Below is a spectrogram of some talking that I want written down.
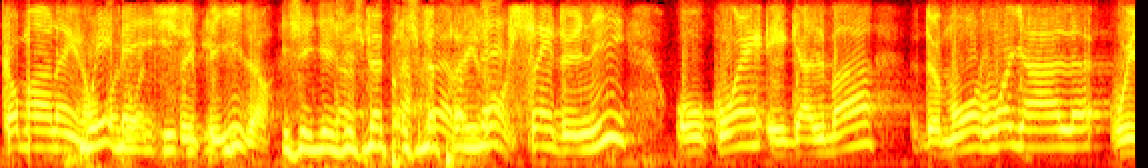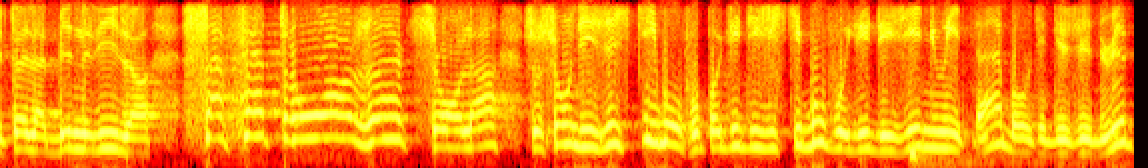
Comme en Inde. Oui, mais ben, pays, là. Je, je, je, me, je me promenais. Saint-Denis, au coin également de Mont-Royal, où était la binerie, là. Ça fait trois ans qu'ils sont là. Ce sont des esquimaux. Faut pas dire des esquimaux, faut dire des Inuits, hein. Bon, c'est des Inuits.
